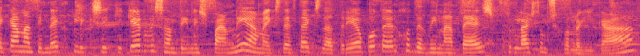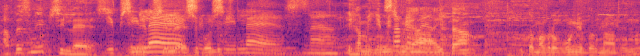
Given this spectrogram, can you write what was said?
έκαναν την έκπληξη και κέρδισαν την Ισπανία με 67-63. Οπότε έρχονται δυνατές, τουλάχιστον ψυχολογικά. Αυτές είναι οι ψηλέ. Οι ψηλέ, υψηλές, οι οι πολύ. ψηλέ. Ναι. Είχαμε κι εμείς Σαν μια εμένα. ήττα. Το Μαυροβούνιο μπορούμε να πούμε.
